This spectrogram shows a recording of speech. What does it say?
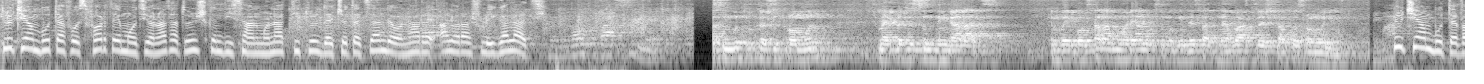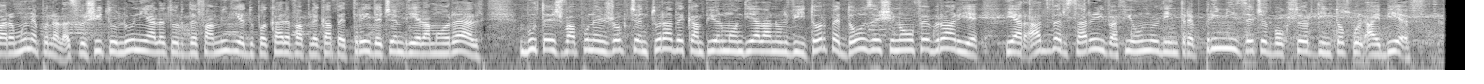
Lucian Bute a fost foarte emoționat atunci când i s-a înmânat titlul de cetățean de onoare al orașului Galați. Sunt mândru că sunt român și mai presus sunt din Galați. Când voi boxa la Montreal o să mă gândesc la dumneavoastră și la toți românii. Lucian Bute va rămâne până la sfârșitul lunii alături de familie, după care va pleca pe 3 decembrie la Montreal. Buteș își va pune în joc centura de campion mondial anul viitor pe 29 februarie, iar adversarul va fi unul dintre primii 10 boxori din topul IBF.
